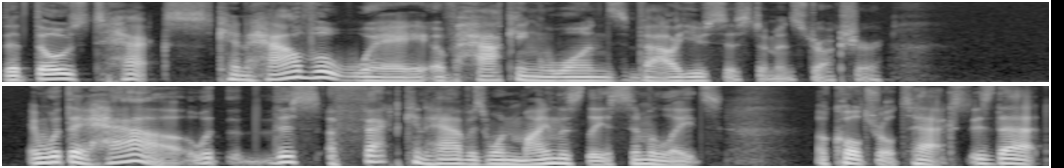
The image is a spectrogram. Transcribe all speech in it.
that those texts can have a way of hacking one's value system and structure and what they have, what this effect can have as one mindlessly assimilates a cultural text, is that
